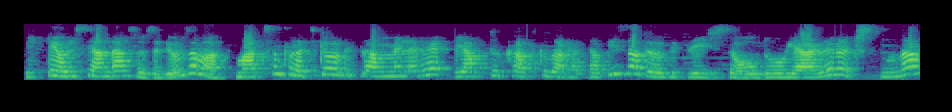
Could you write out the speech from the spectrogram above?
bir teorisyenden söz ediyoruz ama Marx'ın pratik örgütlenmelere yaptığı katkılar hatta bizzat örgütleyicisi olduğu yerler açısından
